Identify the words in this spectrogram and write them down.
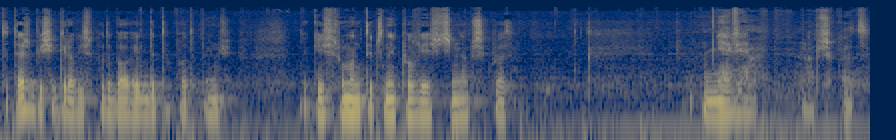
To też by się Gravi spodobało, jakby to podpiąć do jakiejś romantycznej powieści, na przykład. Nie wiem, na przykład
